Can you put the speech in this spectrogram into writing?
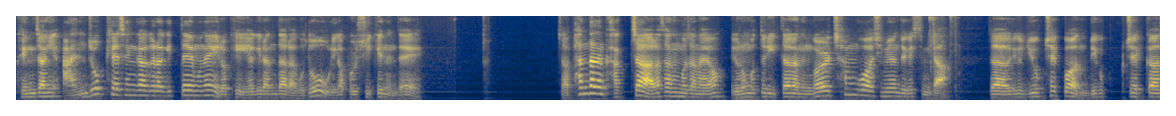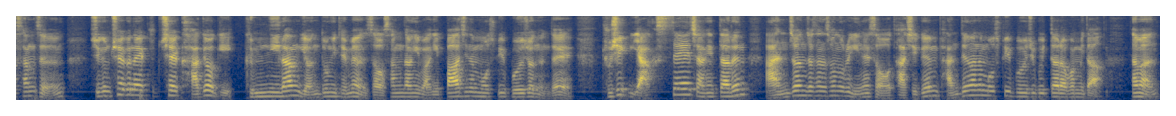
굉장히 안 좋게 생각을 하기 때문에 이렇게 이야기를 한다라고도 우리가 볼 수 있겠는데 자, 판단은 각자 알아서 하는 거잖아요. 이런 것들이 있다라는 걸 참고하시면 되겠습니다. 자, 그리고 뉴욕 채권, 미국 국채가 상승. 지금 최근에 국채 가격이 금리랑 연동이 되면서 상당히 많이 빠지는 모습이 보여졌는데 주식 약세장에 따른 안전자산 선호로 인해서 다시금 반등하는 모습이 보여지고 있다라고 합니다. 다만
